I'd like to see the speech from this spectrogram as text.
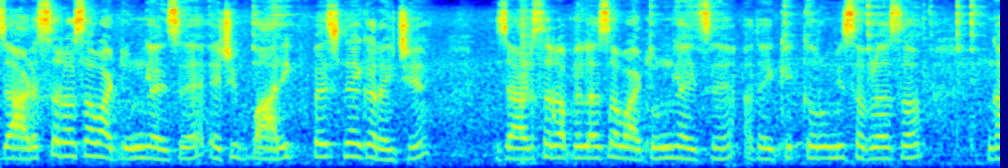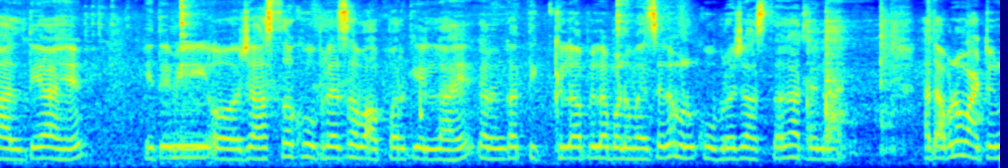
जाडसर असं वाटून घ्यायचं आहे याची बारीक पेस्ट नाही करायची. आहे जाडसर आपल्याला असं वाटून घ्यायचं आहे आता एक एक करून मी सगळं असं घालते आहे. इथे मी जास्त खोबऱ्याचा वापर केलेला आहे कारण का तिखलं आपल्याला बनवायचं आहे ना म्हणून खोबरं जास्त घातलेलं आहे. आता आपण वाटून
